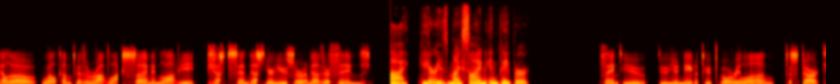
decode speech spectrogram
Hello, welcome to the Roblox sign-in lobby. Just send us your user and other things. Hi, here is my sign-in paper. Thank you. Do you need a tutorial on to start?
